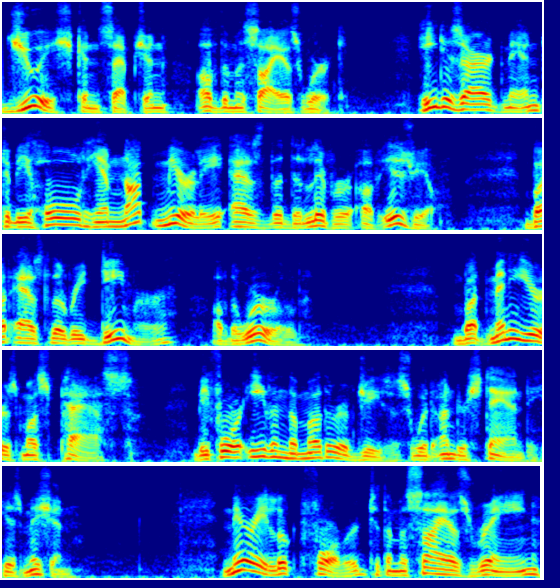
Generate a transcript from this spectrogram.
Jewish conception of the Messiah's work. He desired men to behold him not merely as the deliverer of Israel, but as the Redeemer of the world. But many years must pass before even the mother of Jesus would understand his mission. Mary looked forward to the Messiah's reign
